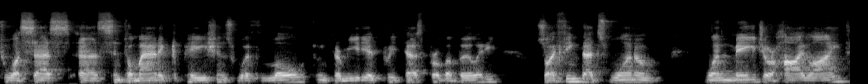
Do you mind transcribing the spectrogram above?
to assess uh, symptomatic patients with low to intermediate pretest probability. So I think that's one of one major highlight.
